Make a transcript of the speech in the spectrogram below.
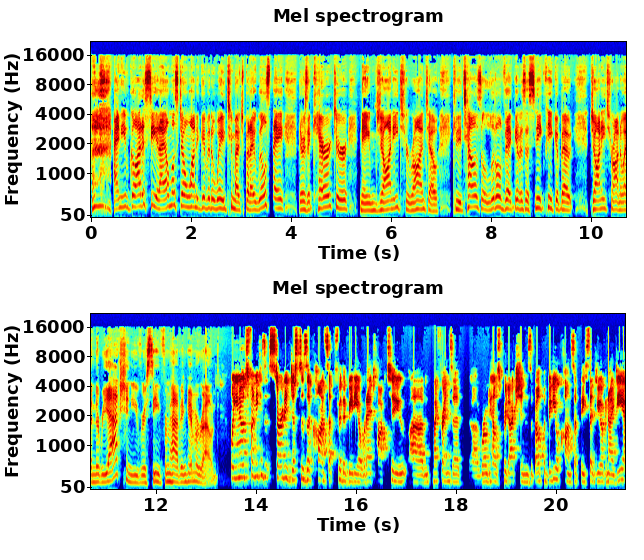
and you've got to see it. I almost don't want to give it away too much, but I will say there's a character named Johnny Toronto. Can you tell us a little bit, give us a sneak peek about Johnny Toronto and the reaction you've received from having him around? Well, you know, it's funny because it started just as a concept for the video. When I talked to um, my friends at uh, Roadhouse Productions about the video concept, they said, Do you have an idea?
